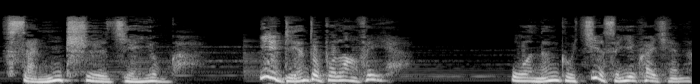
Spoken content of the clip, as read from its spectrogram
省吃俭用啊，一点都不浪费呀。我能够节省一块钱呢，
